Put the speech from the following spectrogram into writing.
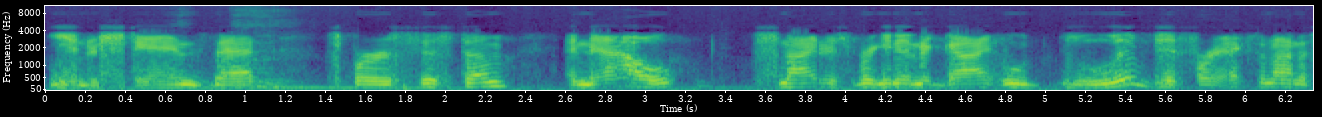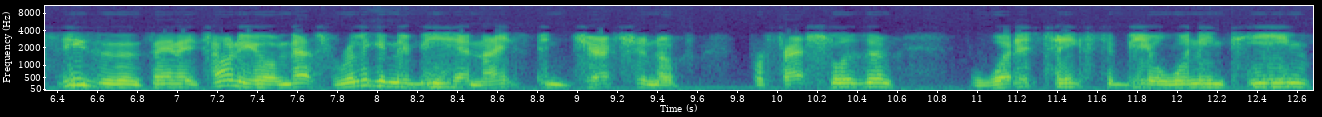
He understands that Spurs system, and now Snyder's bringing in a guy who lived it for X amount of seasons in San Antonio, and that's really going to be a nice injection of professionalism, what it takes to be a winning team,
